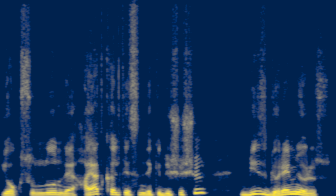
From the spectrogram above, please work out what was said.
yoksulluğun ve hayat kalitesindeki düşüşü biz göremiyoruz.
